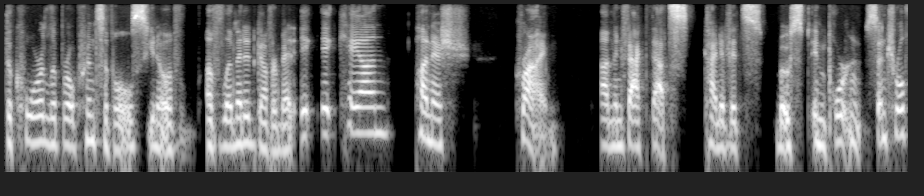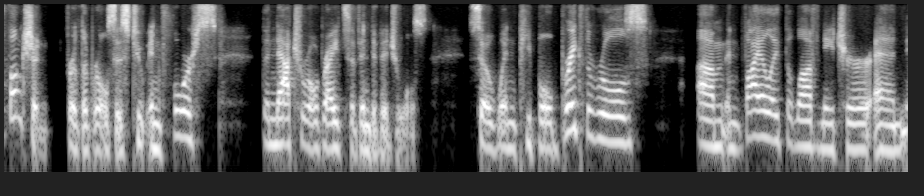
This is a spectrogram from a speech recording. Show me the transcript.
the core liberal principles you know of of limited government it, it can punish crime. Um, in fact that's kind of its most important central function for liberals is to enforce the natural rights of individuals. So when people break the rules um, and violate the law of nature and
